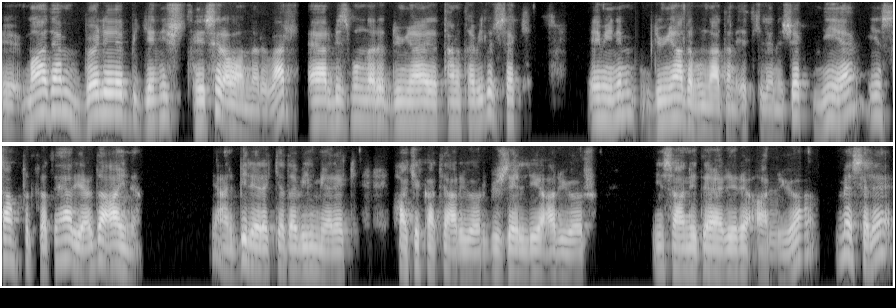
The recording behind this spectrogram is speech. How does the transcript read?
E, madem böyle bir geniş tesir alanları var, eğer biz bunları dünyaya tanıtabilirsek eminim dünya da bunlardan etkilenecek. Niye? İnsan fıtratı her yerde aynı. Yani bilerek ya da bilmeyerek hakikati arıyor, güzelliği arıyor, insani değerleri arıyor. Mesele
